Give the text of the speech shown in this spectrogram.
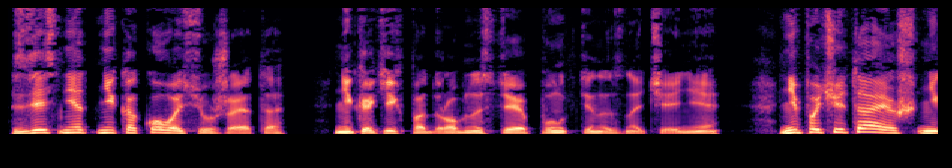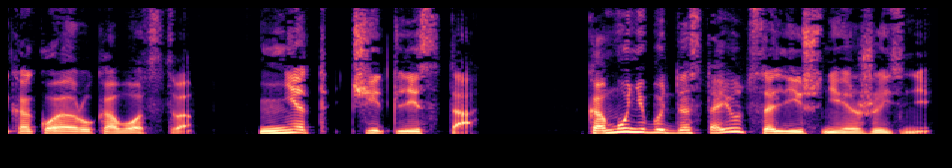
Здесь нет никакого сюжета, никаких подробностей о пункте назначения, не почитаешь никакое руководство, нет чит-листа. Кому-нибудь достаются лишние жизни?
